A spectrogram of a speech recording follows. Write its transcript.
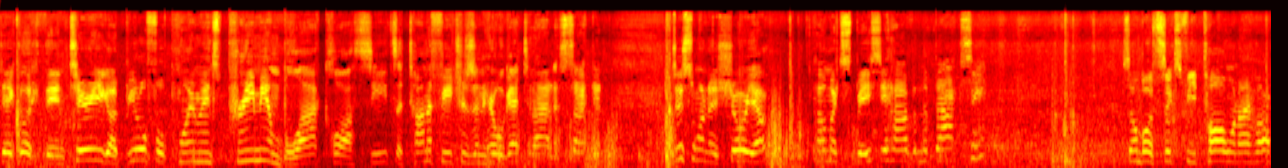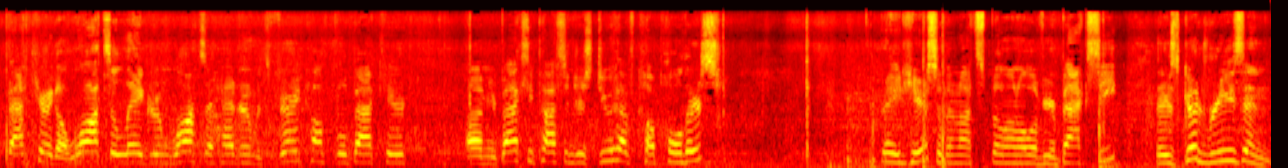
Take a look at the interior. You got beautiful appointments, premium black cloth seats, a ton of features in here. We'll get to that in a second. Just wanted to show you how much space you have in the back seat. So I'm about six feet tall. When I hop back here, I got lots of leg room, lots of headroom. It's very comfortable back here. Um, your backseat passengers do have cup holders right here so they're not spilling all over your back seat. There's good reason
